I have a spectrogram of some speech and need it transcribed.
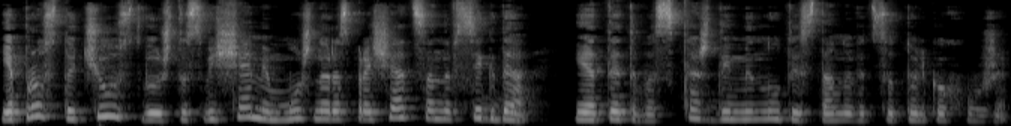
Я просто чувствую, что с вещами можно распрощаться навсегда, и от этого с каждой минутой становится только хуже.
